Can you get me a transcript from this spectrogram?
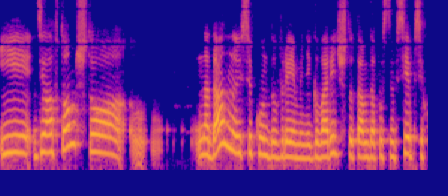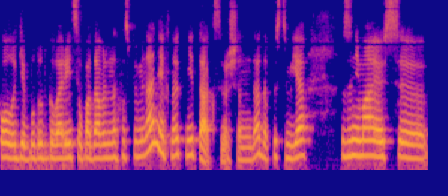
И дело в том, что на данную секунду времени говорить, что там, допустим, все психологи будут говорить о подавленных воспоминаниях, но это не так совершенно, да, допустим, я занимаюсь э,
